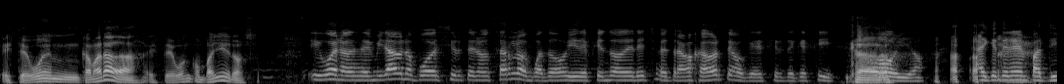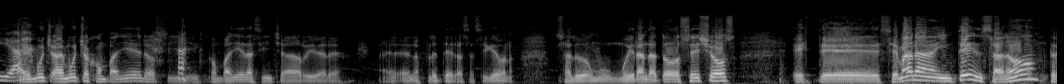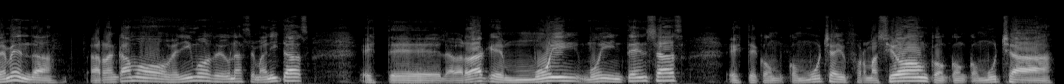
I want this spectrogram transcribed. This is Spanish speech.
este buen camarada, este buen compañeros. Y bueno, desde mi lado no puedo decirte no serlo. Cuando hoy defiendo derechos de trabajador, tengo que decirte que sí. Claro. Obvio. Hay que tener empatía. Hay, mucho, hay muchos compañeros y compañeras hinchas de River eh, en, los fleteros. Así que bueno, saludo muy, grande a todos ellos. Este, semana intensa, ¿no? Tremenda. Arrancamos, venimos de unas semanitas, este, la verdad que muy, muy intensas, este, con, con mucha información, con, con, con mucha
